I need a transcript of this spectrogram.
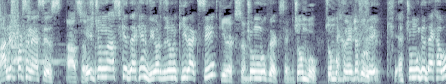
হান্ড্রেড পার্সেন্ট অ্যাসেস আচ্ছা, এই আচ্ছা। জন্য আজকে দেখেন ভিউয়ার্সদের জন্য কি রাখছি? কি রাখছেন? চুম্বুক রাখছেন। চম্বুক। চম্বুক এখন এটা ফেক চুম্বুক দিয়ে দেখাবো।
